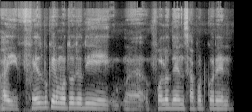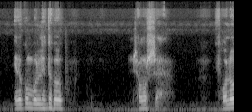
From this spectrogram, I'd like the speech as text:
ভাই, ফেসবুকের মতো যদি ফলো দেন সাপোর্ট করেন, এরকম বললে তো সমস্যা। ফলো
